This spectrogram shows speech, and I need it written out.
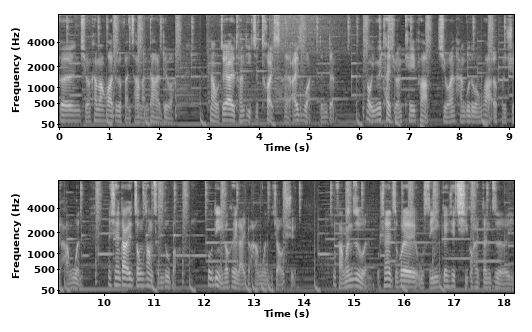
跟喜欢看漫画这个反差蛮大的，对吧？那我最爱的团体是 Twice，还有 IZ*ONE 等等。那我因为太喜欢 K-pop，喜欢韩国的文化而跑去学韩文。那现在大概是中上程度吧。说不定以后可以来一个韩文的教学。那反观日文，我现在只会五十音跟一些奇怪的单字而已，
